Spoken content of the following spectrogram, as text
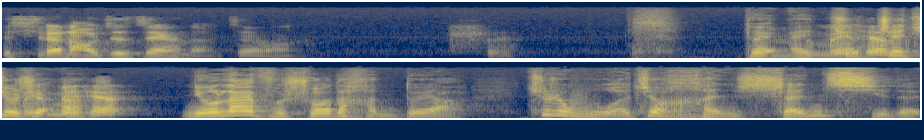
对洗了脑就是这样的，知道吗？对，哎，这这就是啊每每天牛 life 说的很对啊，就是我就很神奇的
